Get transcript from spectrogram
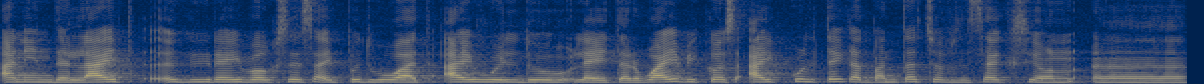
and in the light uh, gray boxes, I put what I will do later. Why? Because I could take advantage of the section uh,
